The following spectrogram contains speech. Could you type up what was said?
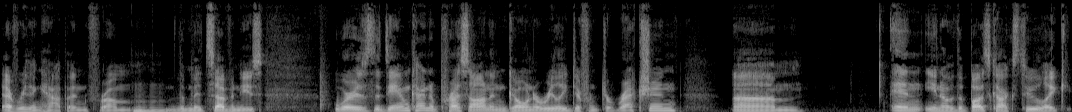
everything happened from the mid 70s. Whereas the Dam kind of press on and go in a really different direction. Um, and, you know, the Buzzcocks too, like,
